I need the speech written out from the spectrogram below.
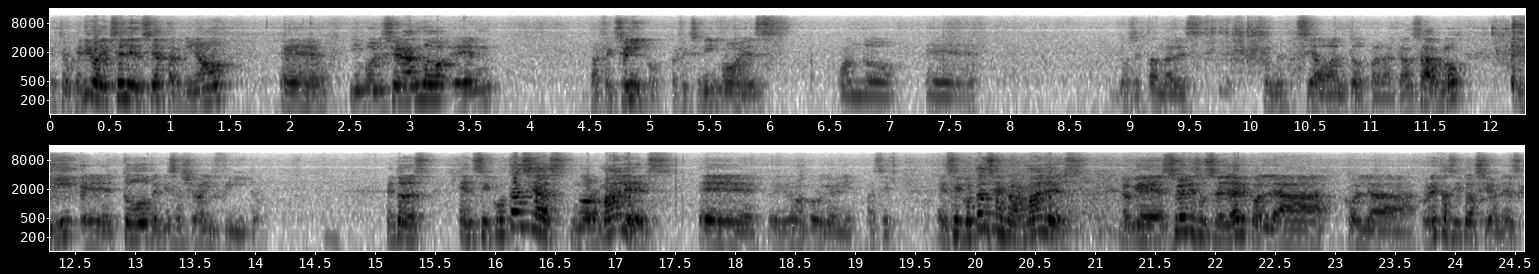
este objetivo de excelencia terminó eh, involucionando en perfeccionismo. Perfeccionismo es cuando los estándares son demasiado altos para alcanzarlos y eh, todo te empieza a llevar infinito. Entonces, en circunstancias normales, eh, no me acuerdo que venía, así. En circunstancias normales, lo que suele suceder con, la, con, la, con estas situaciones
